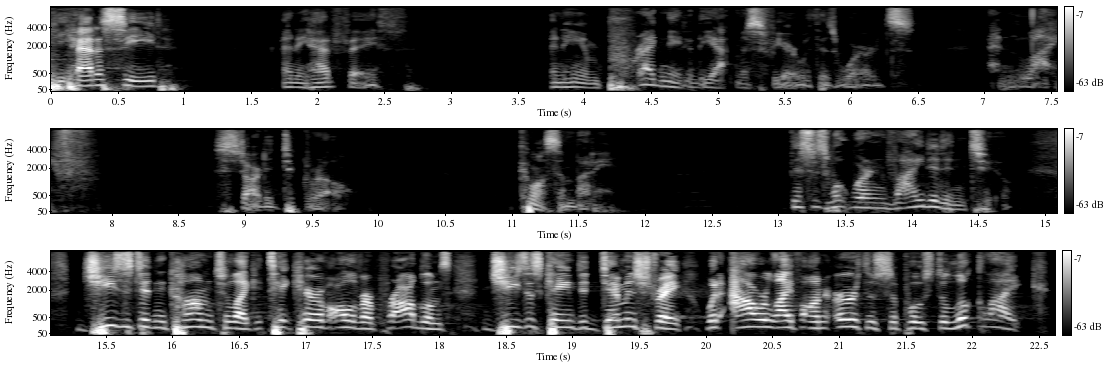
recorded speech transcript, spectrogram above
He had a seed and he had faith, and he impregnated the atmosphere with his words, and life started to grow. Come on, somebody. This is what we're invited into. Jesus didn't come to like take care of all of our problems. Jesus came to demonstrate what our life on earth is supposed to look like.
